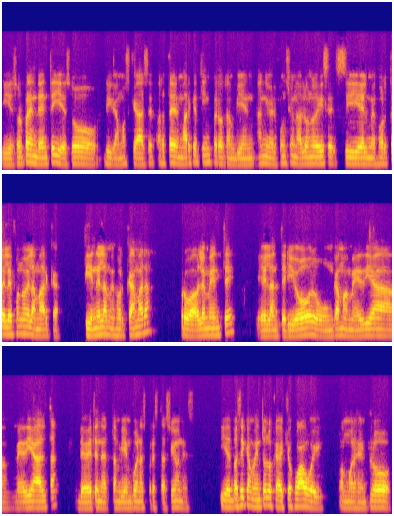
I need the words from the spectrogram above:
Y es sorprendente y eso, digamos que hace parte del marketing, pero también a nivel funcional uno dice, si el mejor teléfono de la marca tiene la mejor cámara, probablemente el anterior o un gama media, media alta, debe tener también buenas prestaciones. Y es básicamente lo que ha hecho Huawei, como por ejemplo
